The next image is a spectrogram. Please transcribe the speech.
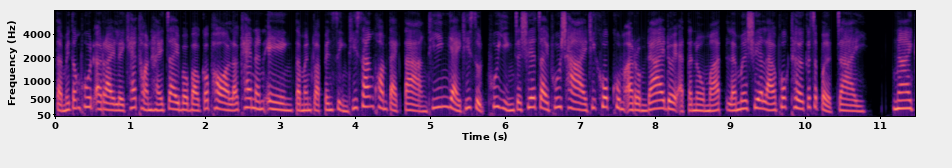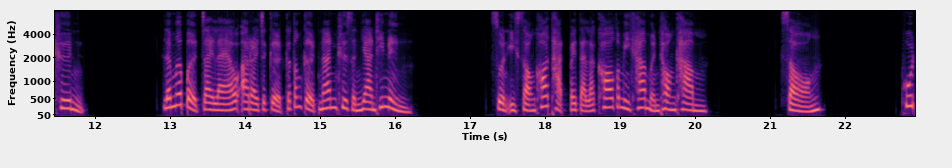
แต่ไม่ต้องพูดอะไรเลยแค่ถอนหายใจเบาๆก็พอแล้วแค่นั้นเอง แต่มันกลับเป็นสิ่งที่สร้างความแตกต่างที่ยิ่งใหญ่ที่สุดผู้หญิงจะเชื่อใจผู้ชายที่ควบคุมอารมณ์ได้โดยอัตโนมัติ และเมื่อเชื่อแล้วพวกเธอก็จะเปิดใจ ง่ายขึ้น และเมื่อเปิดใจแล้วอะไรจะเกิดก็ต้องเกิดนั่นคือสัญญาณที่หนึ่งส่วนอีกสองข้อถัดไปแต่ละข้อก็มีค่าเหมือนทองคำสอง พูด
